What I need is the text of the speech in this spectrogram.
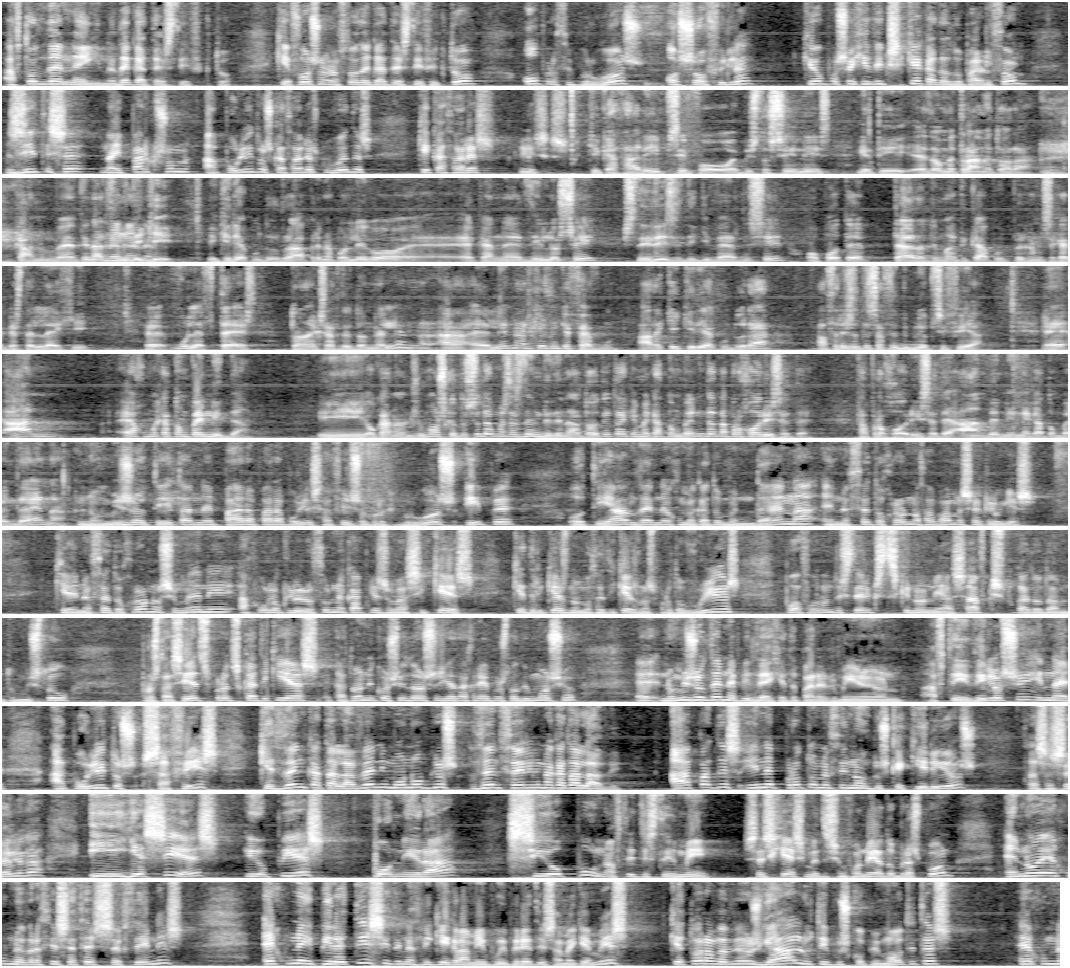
Αυτό δεν έγινε, δεν κατέστη εφικτό. Και εφόσον αυτό δεν κατέστη εφικτό, ο Πρωθυπουργός, ω όφιλε, και όπως έχει δείξει και κατά το παρελθόν, ζήτησε να υπάρξουν απολύτως καθαρές κουβέντες και καθαρές λύσεις. Και καθαρή ψήφο εμπιστοσύνης, γιατί εδώ μετράμε τώρα. Κάνουμε την αριθμητική. Ναι, ναι, ναι. Η κυρία Κουντουρά πριν από λίγο ε, έκανε δήλωση, στηρίζει την κυβέρνηση. Οπότε τα ερωτηματικά που υπήρχαν σε κάποια στελέχη ε, βουλευτές των ανεξαρτήτων Ελλήνων αρχίζουν και φεύγουν. Άρα και η κυρία Κουντουρά αθρίζεται σε αυτή την πλειοψηφία. Ε, αν έχουμε 150 ο κανονισμός και το Σύνταγμα σας δίνει τη δυνατότητα και με 150 να προχωρήσετε. Θα προχωρήσετε αν δεν είναι 151. Νομίζω ότι ήταν πάρα, πάρα πολύ σαφής ο Πρωθυπουργός. Είπε ότι αν δεν έχουμε 151, εν ευθέτω χρόνο θα πάμε σε εκλογές. Και εν ευθέτω χρόνο σημαίνει αφού ολοκληρωθούν κάποιες βασικές κεντρικές νομοθετικές μας πρωτοβουλίες που αφορούν τη στήριξη της κοινωνίας. Αύξηση του κατώτατου μισθού, προστασία της πρώτης κατοικίας, 120 δόσεις για τα χρέη προς το δημόσιο. Ε, νομίζω δεν επιδέχεται παρερμηνίων αυτή η δήλωση. Είναι απολύτως σαφής και δεν καταλαβαίνει μόνο όποιος δεν θέλει να καταλάβει. Άπαντες είναι πρώτων ευθυνών τους και κυρίως, θα σας έλεγα, οι ηγεσίες οι οποίες πονηρά σιωπούν αυτή τη στιγμή σε σχέση με τη Συμφωνία των Πρεσπών, ενώ έχουν βρεθεί σε θέσεις ευθύνης, έχουν υπηρετήσει την εθνική γραμμή που υπηρετήσαμε κι εμείς και τώρα βεβαίως για άλλου τύπους σκοπιμότητες έχουν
